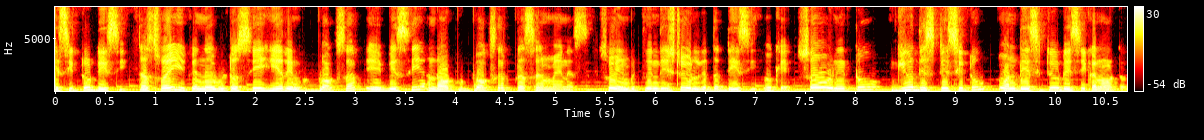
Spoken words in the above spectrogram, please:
AC to DC that's why you can able to see here input blocks are ABC and output blocks are plus and minus. So in between these two you will get the DC okay. So we need to give this DC to one DC to DC converter.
